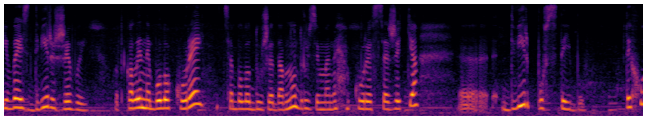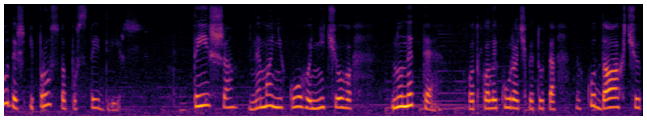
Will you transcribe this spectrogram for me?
і весь двір живий. От коли не було курей, це було дуже давно, друзі, в мене кури все життя. е, Двір пустий був. Ти ходиш і просто пустий двір. Тиша, нема нікого, нічого. Ну не те. От коли курочки тут кудахчуть,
